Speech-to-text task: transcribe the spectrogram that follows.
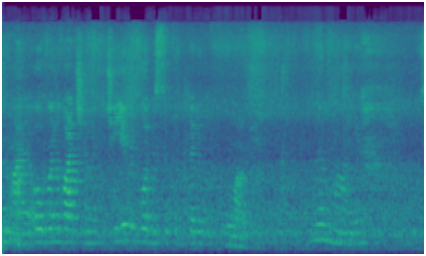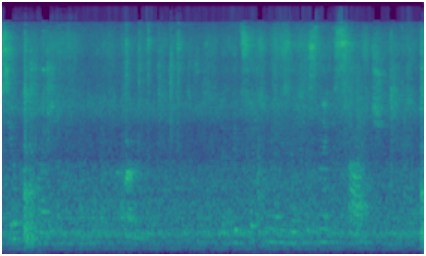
Немає. Обвинувачених, чи є відводи секретарів? Немає. Немає. Всі побачили. Відсутній захисник Савченко.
